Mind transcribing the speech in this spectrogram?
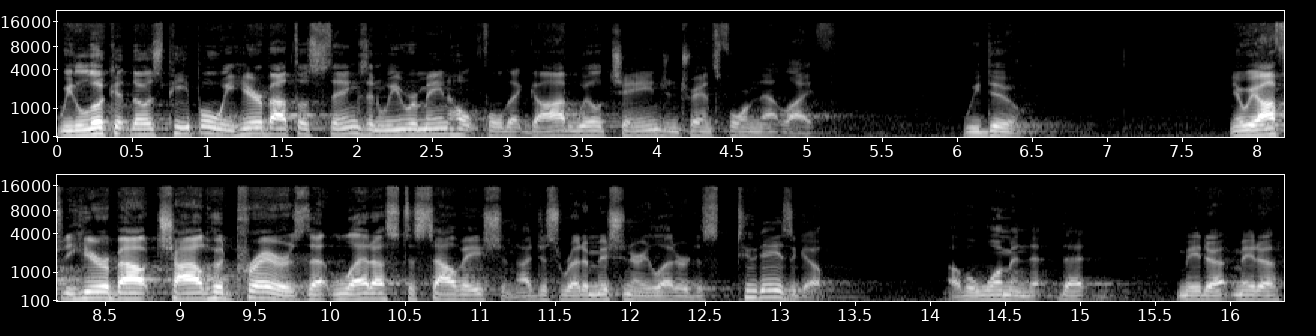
we look at those people, we hear about those things, and we remain hopeful that God will change and transform that life. We do. You know, we often hear about childhood prayers that led us to salvation. I just read a missionary letter just two days ago of a woman that, that made, a, made a,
